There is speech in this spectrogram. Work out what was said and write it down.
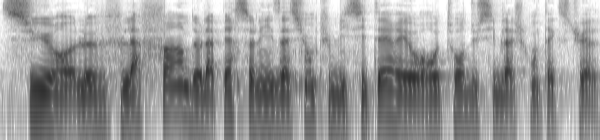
sur la fin de la personnalisation publicitaire et au retour du ciblage contextuel,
